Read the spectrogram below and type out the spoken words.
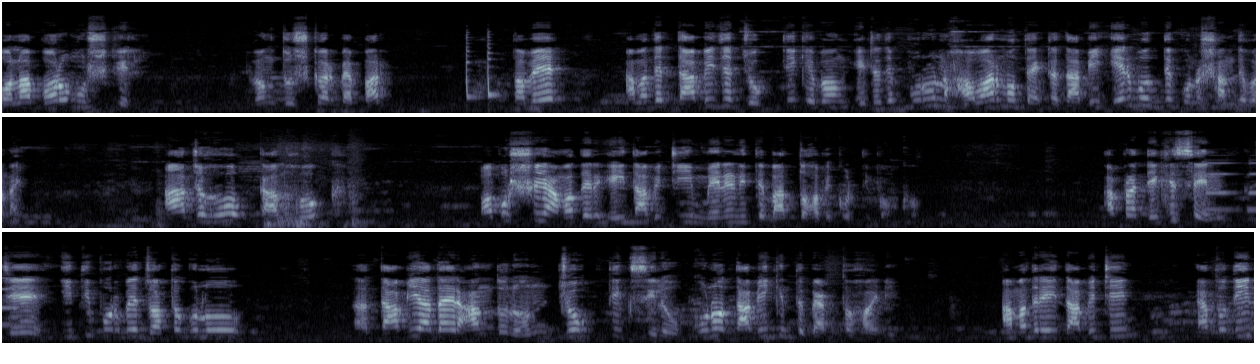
বলা বড় মুশকিল। এবং দুষ্কর ব্যাপার। তবে আমাদের দাবি যে যৌক্তিক এবং এটা যে পূরণ হওয়ার মতো একটা দাবি, এর মধ্যে কোনো সন্দেহ নাই। আজ হোক, কাল হোক, অবশ্যই আমাদের এই দাবিটি মেনে নিতে বাধ্য হবে কর্তৃপক্ষ। আপনারা দেখেছেন যে ইতিপূর্বে যতগুলো দাবি আদায়ের আন্দোলন যৌক্তিক ছিল, কোনো দাবি কিন্তু ব্যর্থ হয়নি। আমাদের এই দাবিটি এতদিন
